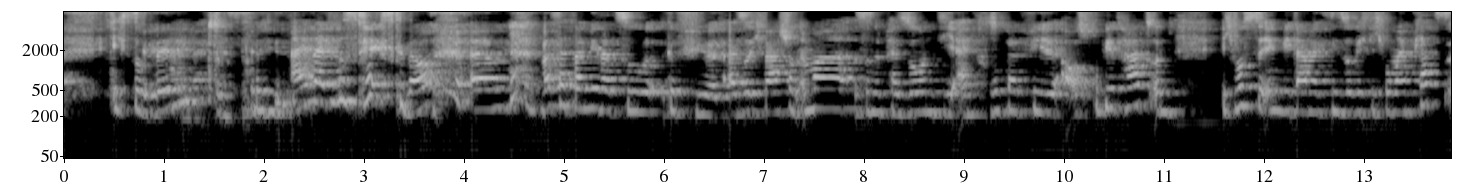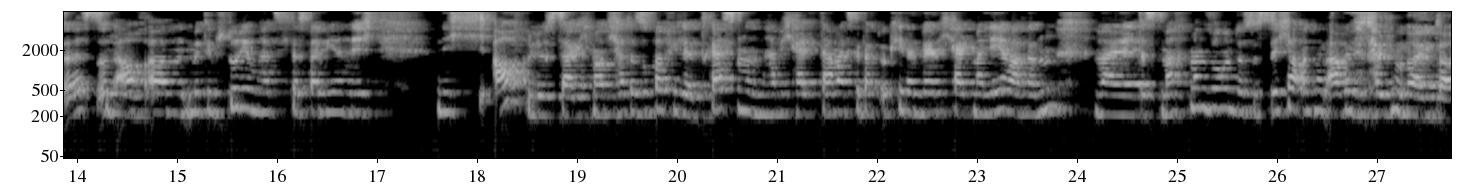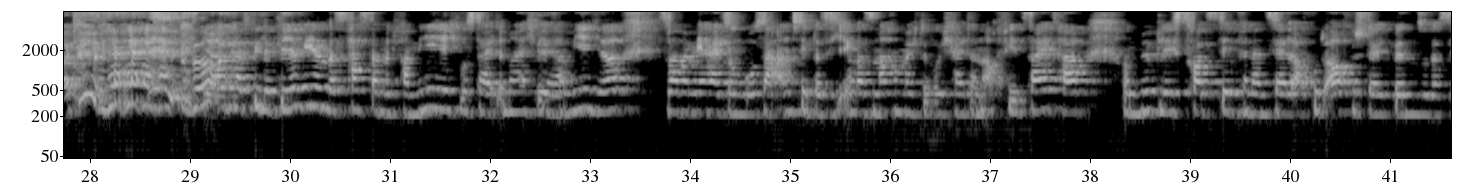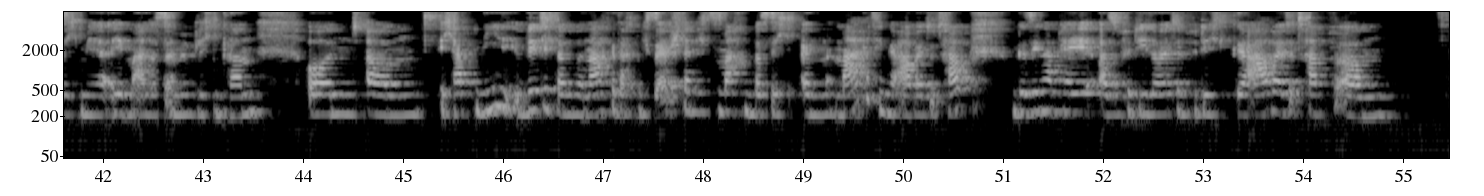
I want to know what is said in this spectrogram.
ich so bin. Für den Einleitungstext, genau. Ähm, was hat bei mir dazu geführt? Also ich war schon immer so eine Person, die einfach super viel ausprobiert hat. Und ich wusste irgendwie damals nie so richtig, wo mein Platz ist. Und auch ähm, mit dem Studium hat sich das bei mir nicht nicht aufgelöst, sage ich mal. Und ich hatte super viele Interessen und habe ich halt damals gedacht, okay, dann werde ich halt mal Lehrerin, weil das macht man so und das ist sicher und man arbeitet halt nur einen Tag. so ja. und hat viele Ferien, das passt dann mit Familie. Ich wusste halt immer, ich will ja. Familie. Es war bei mir halt so ein großer Antrieb, dass ich irgendwas machen möchte, wo ich halt dann auch viel Zeit habe und möglichst trotzdem finanziell auch gut aufgestellt bin, so dass ich mir eben alles ermöglichen kann. Und ähm, ich habe nie wirklich darüber nachgedacht, mich selbstständig zu machen, dass ich im Marketing gearbeitet habe und gesehen habe, hey, also für die Leute, für die ich gearbeitet habe, ähm,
